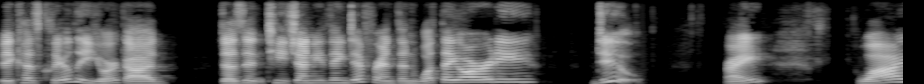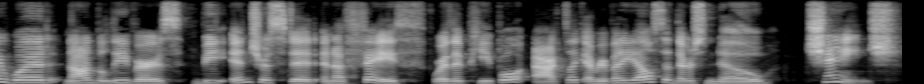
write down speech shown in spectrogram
Because clearly your God doesn't teach anything different than what they already do, right? Why would non believers be interested in a faith where the people act like everybody else and there's no change,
